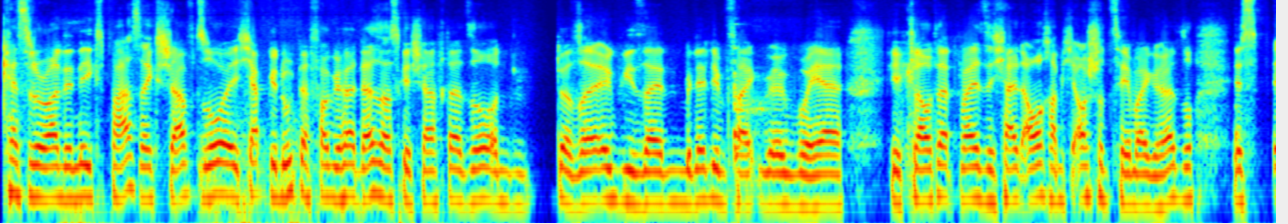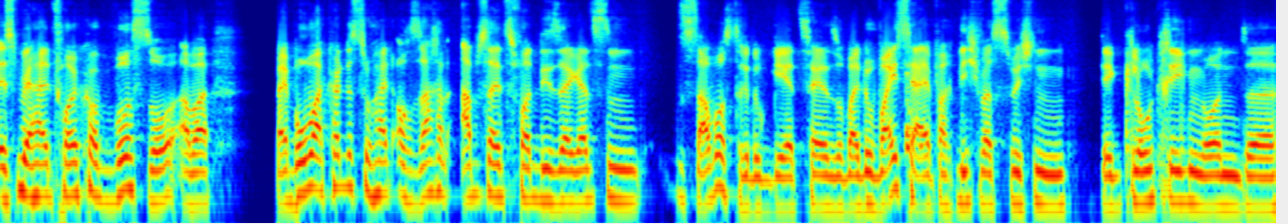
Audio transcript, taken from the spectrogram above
Castle Run in X-Parsecs schafft. So, ich habe genug davon gehört, dass er es geschafft hat. So und dass er irgendwie seinen Millennium Falcon irgendwoher geklaut hat, weiß ich halt auch, habe ich auch schon zehnmal gehört. So, ist, ist mir halt vollkommen bewusst so, aber bei Boba könntest du halt auch Sachen abseits von dieser ganzen Star Wars Trilogie erzählen, so, weil du weißt ja einfach nicht, was zwischen den Klonkriegen und, äh,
